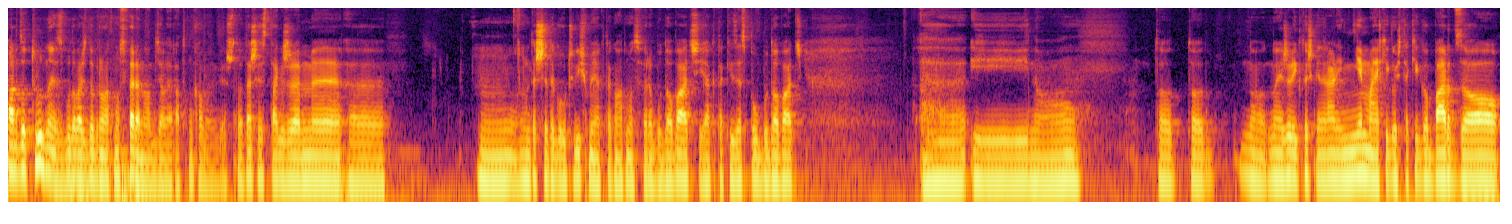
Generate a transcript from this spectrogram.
bardzo trudno jest zbudować dobrą atmosferę na oddziale ratunkowym. Wiesz, to też jest tak, że my, yy, my też się tego uczyliśmy, jak taką atmosferę budować, jak taki zespół budować. Yy, I no, to, to no, no jeżeli ktoś generalnie nie ma jakiegoś takiego bardzo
